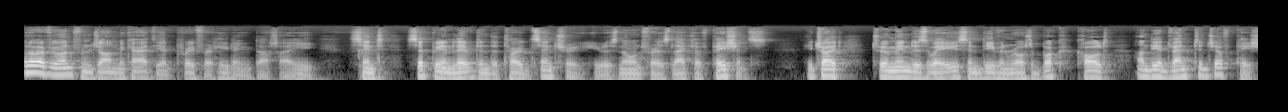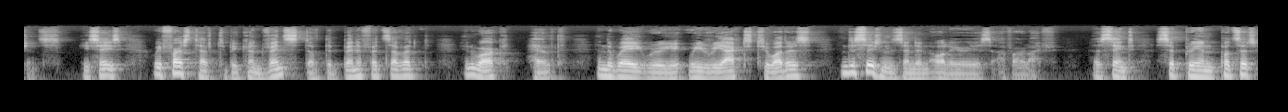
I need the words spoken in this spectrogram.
Hello, everyone, from John McCarthy at prayforhealing.ie. St. Cyprian lived in the third century. He was known for his lack of patience. He tried to amend his ways and even wrote a book called On the Advantage of Patience. He says we first have to be convinced of the benefits of it in work, health, in the way we, we react to others, in decisions, and in all areas of our life. As St. Cyprian puts it,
